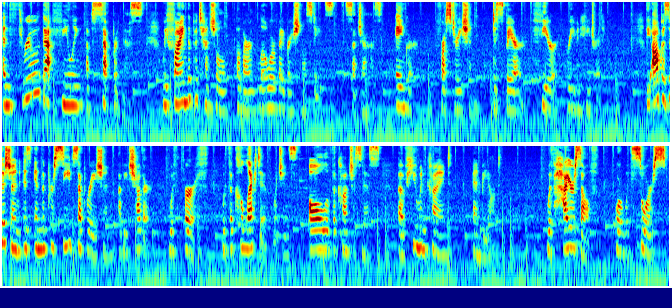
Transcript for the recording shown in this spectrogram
And through that feeling of separateness, we find the potential of our lower vibrational states, such as anger, frustration, despair, fear, or even hatred. The opposition is in the perceived separation of each other with earth, with the collective, which is all of the consciousness of humankind and beyond, with higher self or with source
